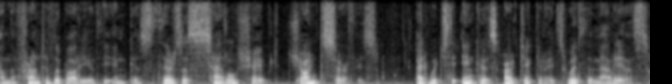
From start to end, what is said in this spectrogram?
On the front of the body of the incus there's a saddle-shaped joint surface at which the incus articulates with the malleus.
